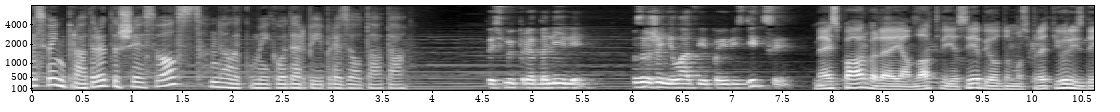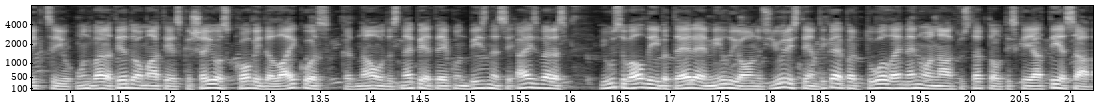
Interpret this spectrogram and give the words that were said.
kas viņuprāt radušies valsts nelikumīgo darbību rezultātā. То есть мы преодолели возражение Латвии по юрисдикции, Mēs pārvarējām Latvijas iebildumus pret jurisdikciju un varat iedomāties, ka šajos Covid laikos, kad naudas nepietiek un biznesi aizveras, jūsu valdība tērē miljonus juristiem tikai par to, lai nenonāktu starptautiskajā tiesā.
